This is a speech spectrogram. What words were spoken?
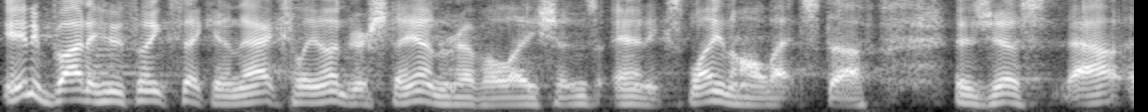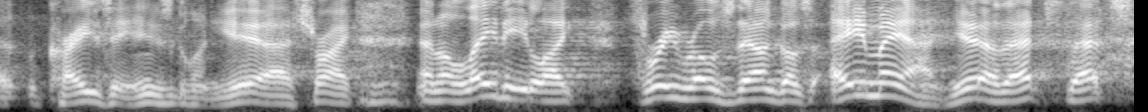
anybody who thinks they can actually understand Revelations and explain all that stuff is just out crazy. And he's going, yeah, that's right. And a lady like three rows down goes, Amen. Yeah, that's that's.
